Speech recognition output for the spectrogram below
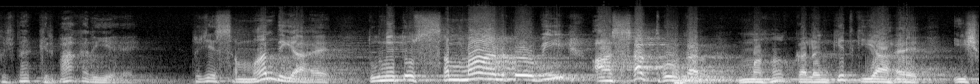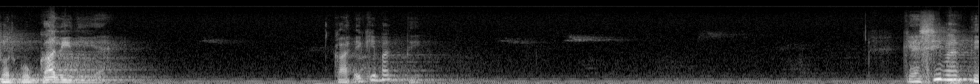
तुझ पर कृपा करी है, तुझे सम्मान दिया है। तूने तो सम्मान को भी आसक्त होकर महाकलंकित किया है, ईश्वर को गाली दी है। काहे की भक्ति कैसी भक्ति?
